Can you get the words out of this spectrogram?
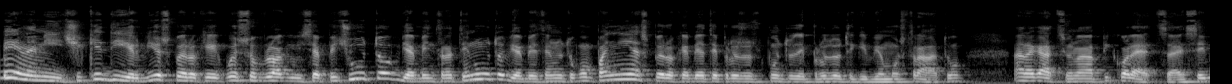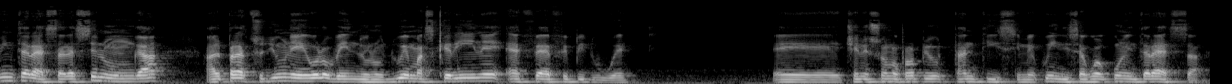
Bene amici, che dirvi, io spero che questo vlog vi sia piaciuto, vi abbia intrattenuto, vi abbia tenuto compagnia, spero che abbiate preso spunto dai prodotti che vi ho mostrato. Ah ragazzi, una piccolezza, e se vi interessa l'S lunga, al prezzo di un euro vendono due mascherine FFP2. E ce ne sono proprio tantissime, quindi se a qualcuno interessa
